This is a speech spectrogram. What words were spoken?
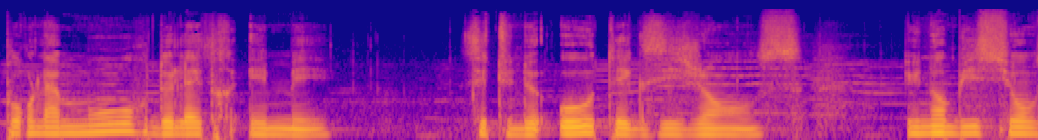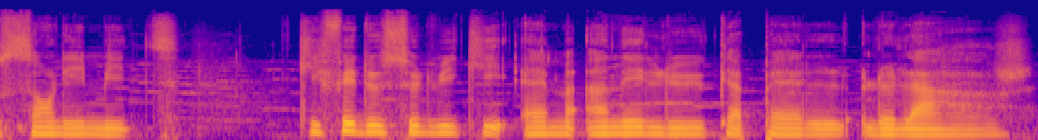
pour l'amour de l'être aimé. C'est une haute exigence, une ambition sans limite, qui fait de celui qui aime un élu qu'appelle le large.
